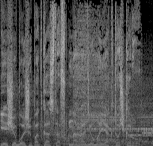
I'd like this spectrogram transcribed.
Еще больше подкастов на радиомаяк.ру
